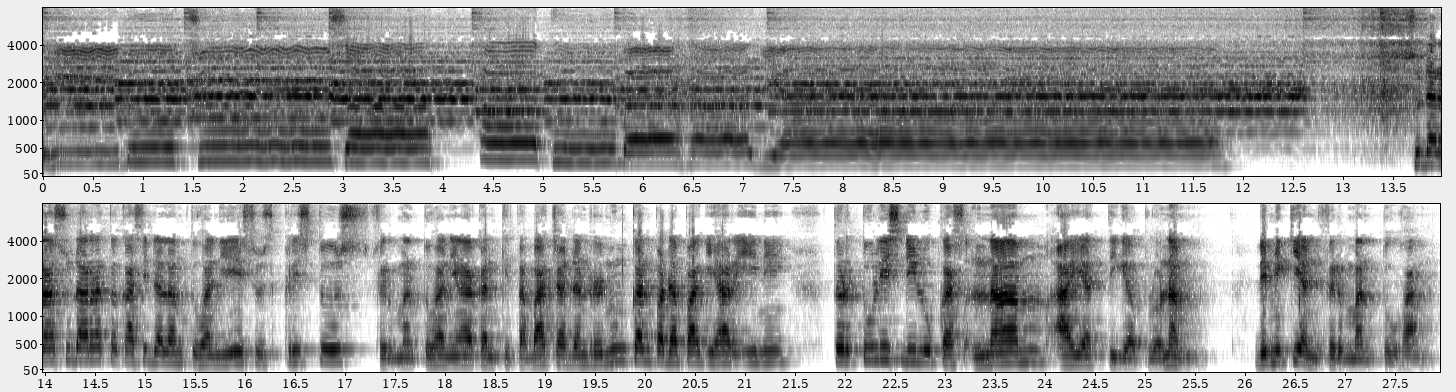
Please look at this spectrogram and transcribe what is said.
hidup susah aku bahagia Saudara-saudara kekasih dalam Tuhan Yesus Kristus, firman Tuhan yang akan kita baca dan renungkan pada pagi hari ini tertulis di Lukas 6 ayat 36. Demikian firman Tuhan.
